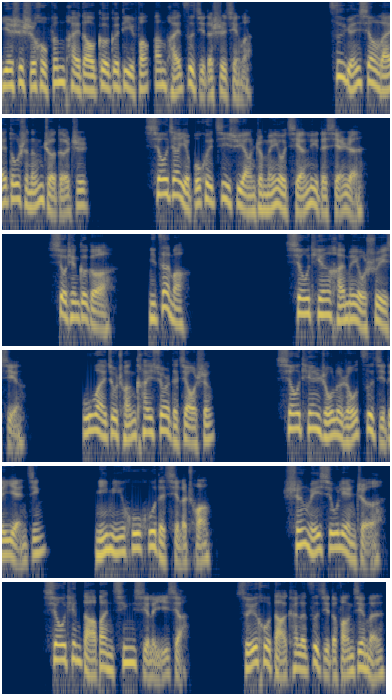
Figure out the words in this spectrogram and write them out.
也是时候分派到各个地方安排自己的事情了。资源向来都是能者得之，萧家也不会继续养着没有潜力的闲人。啸天哥哥，你在吗？萧天还没有睡醒，屋外就传开轩儿的叫声。萧天揉了揉自己的眼睛，迷迷糊糊的起了床。身为修炼者，萧天打扮清洗了一下，随后打开了自己的房间门。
